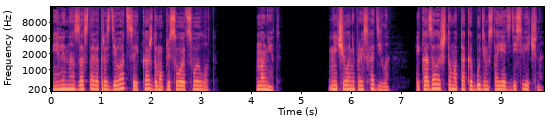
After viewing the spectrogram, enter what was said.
Или нас заставят раздеваться и каждому присвоят свой лот? Но нет. Ничего не происходило, и казалось, что мы так и будем стоять здесь вечно.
